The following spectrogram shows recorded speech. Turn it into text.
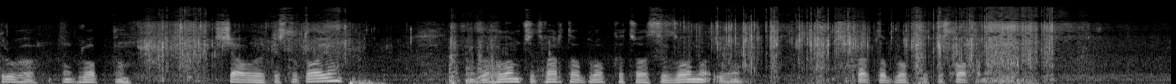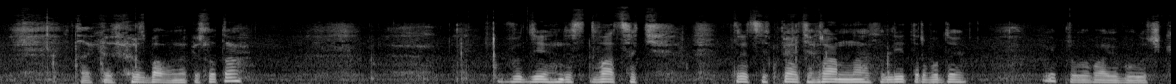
Друга обробка щавовою кислотою. Загалом четверта обробка цього сезону і четверта обробка кислотами. Так, розбавлена кислота. В воді десь 20-35 грам на літр води і проливаю булочки.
